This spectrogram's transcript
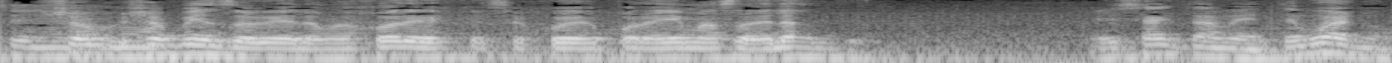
sí, yo, no. yo pienso que lo mejor es que se juegue por ahí más adelante. Exactamente. Bueno,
